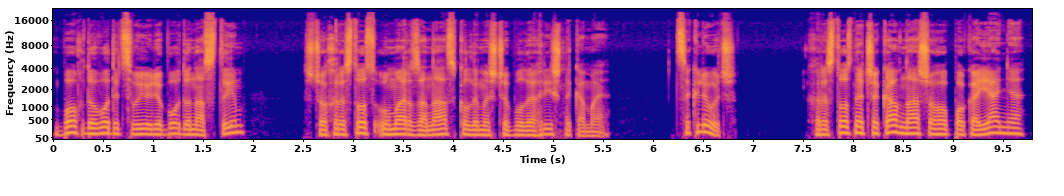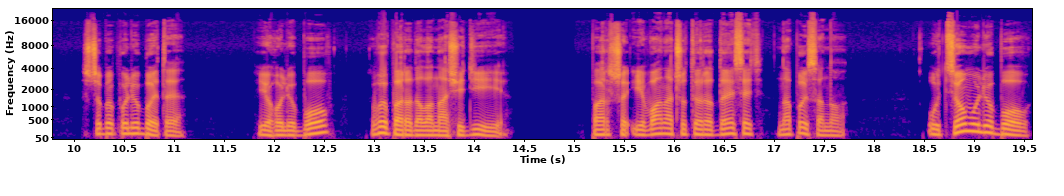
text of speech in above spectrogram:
Бог доводить свою любов до нас тим, що Христос умер за нас, коли ми ще були грішниками. Це ключ. Христос не чекав нашого покаяння, щоби полюбити. Його любов випередила наші дії. 1 Івана 4.10 написано У цьому любов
